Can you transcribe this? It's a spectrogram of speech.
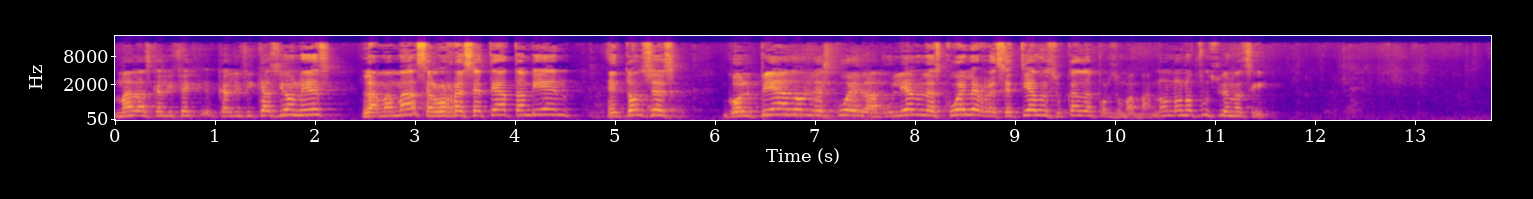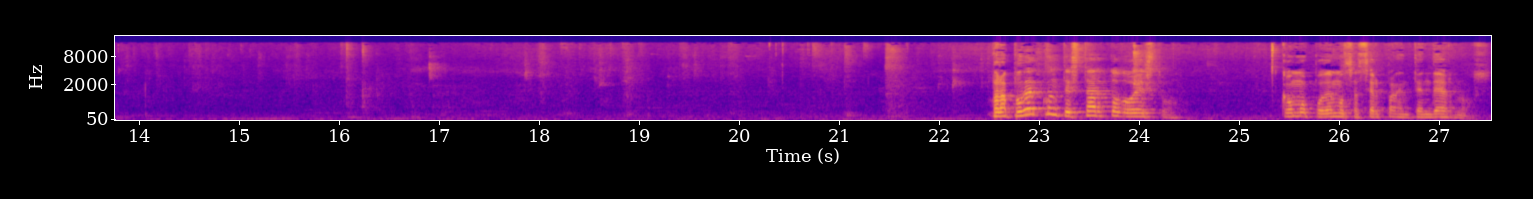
malas calificaciones, la mamá se lo resetea también. Entonces, golpeado en la escuela, bulleado en la escuela y reseteado en su casa por su mamá. No, no, no funciona así. Para poder contestar todo esto, ¿cómo podemos hacer para entendernos?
